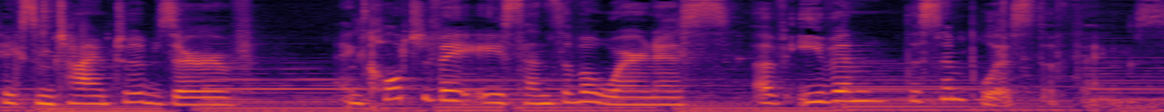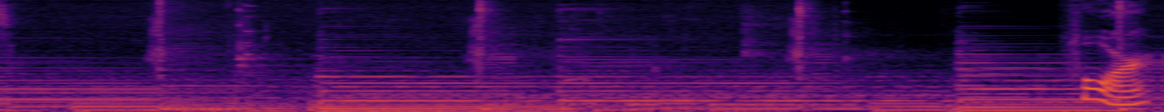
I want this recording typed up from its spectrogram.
take some time to observe and cultivate a sense of awareness of even the simplest of things. Four,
